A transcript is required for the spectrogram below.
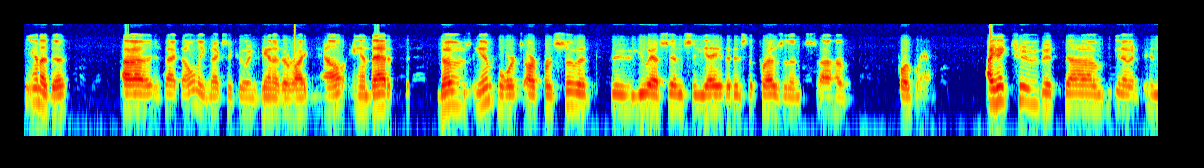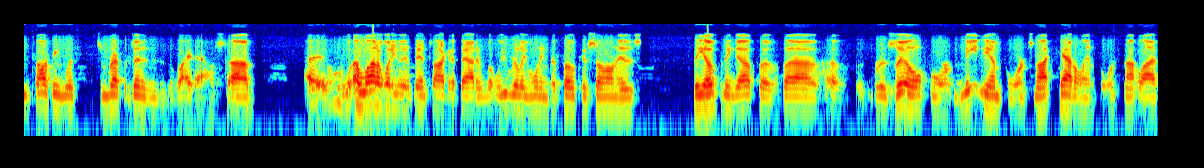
Canada. Uh, in fact, only Mexico and Canada right now, and that those imports are pursuant to USMCA, that is the president's uh, program. I think too that um, you know, in, in talking with some representatives at the White House, uh, a lot of what he would have been talking about, and what we really want him to focus on is the opening up of, uh, of Brazil for meat imports, not cattle imports, not live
